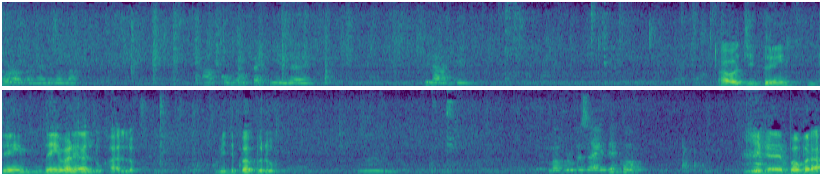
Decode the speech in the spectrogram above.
थोड़ा बनाने वाला। आपको मोटा किया जाए। खिला के आओ जी दही दही दही वाले आलू खा लो विद बबरू। हम्म। बबरू का साइज़ देखो। ये है बबरा।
